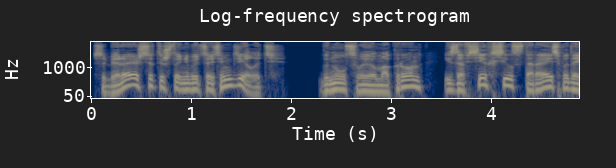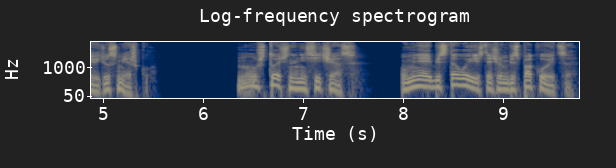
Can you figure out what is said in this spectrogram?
Собираешься ты что-нибудь с этим делать?» Гнул свое Макрон, изо всех сил стараясь подавить усмешку. «Ну уж точно не сейчас. У меня и без того есть о чем беспокоиться.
